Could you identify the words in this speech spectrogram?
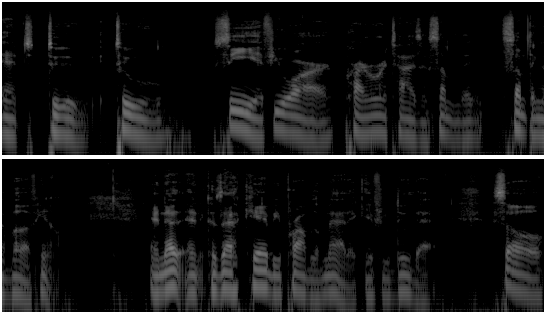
and to to see if you are prioritizing something something above Him and that and because that can be problematic if you do that. So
